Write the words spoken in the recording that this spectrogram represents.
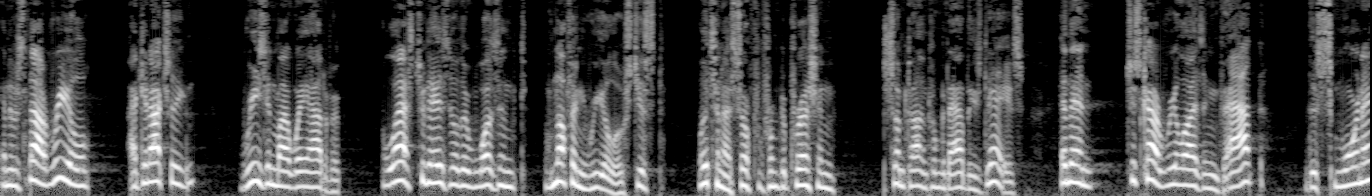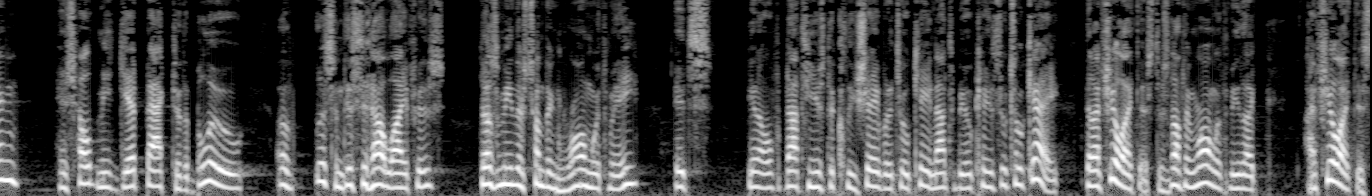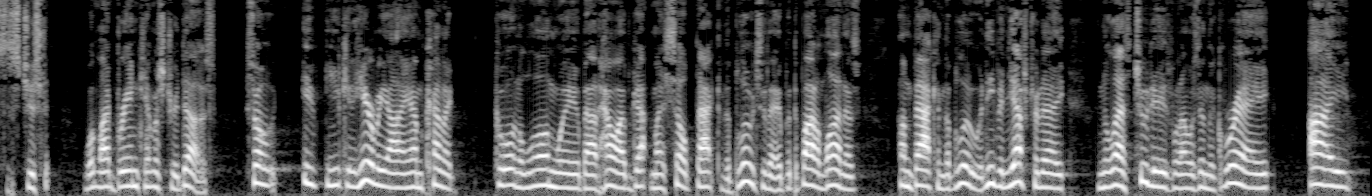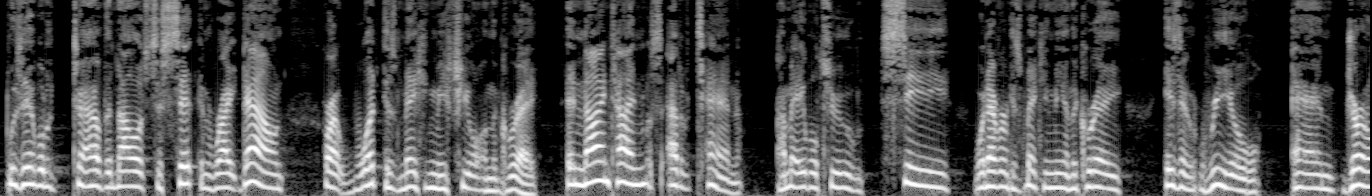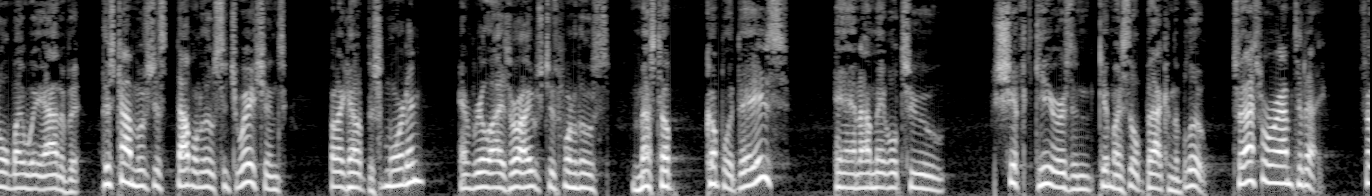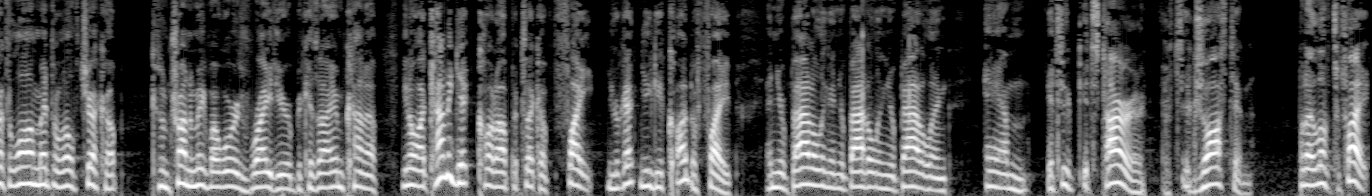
And if it's not real, I can actually reason my way out of it. The last two days, though, there wasn't nothing real. It was just, listen, I suffer from depression. Sometimes I'm going to have these days. And then just kind of realizing that this morning has helped me get back to the blue of, listen, this is how life is. Doesn't mean there's something wrong with me. It's, you know, not to use the cliche, but it's okay not to be okay, so it's okay that I feel like this. There's nothing wrong with me. Like, I feel like this. It's just what my brain chemistry does. So, if you can hear me, I am kind of going a long way about how I've got myself back to the blue today. But the bottom line is, I'm back in the blue. And even yesterday, in the last two days when I was in the gray, I was able to, to have the knowledge to sit and write down, all right, what is making me feel in the gray? And nine times out of 10, I'm able to see whatever is making me in the gray isn't real and journal my way out of it. This time it was just not one of those situations, but I got up this morning and realized, all right, it was just one of those messed up couple of days, and I'm able to shift gears and get myself back in the blue. So that's where I am today. So that's a long mental health checkup because I'm trying to make my words right here because I am kind of, you know, I kind of get caught up. It's like a fight. You get you get caught in a fight, and you're battling and you're battling and you're battling, and it's it's tiring, it's exhausting. But I love to fight.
